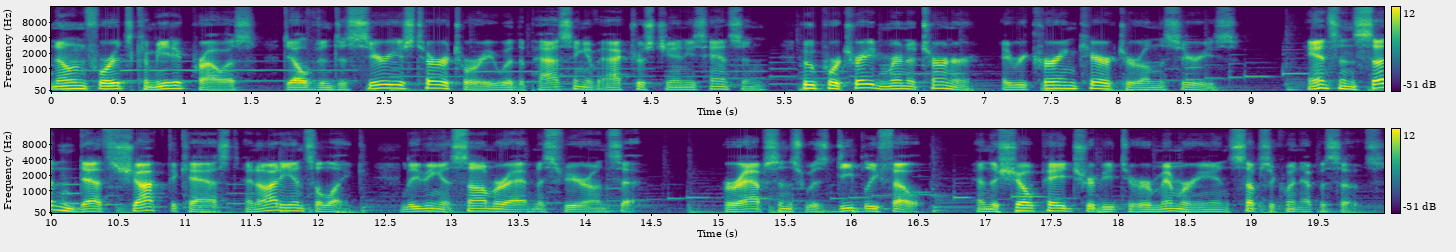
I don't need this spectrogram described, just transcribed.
known for its comedic prowess, delved into serious territory with the passing of actress Janis Hansen, who portrayed Myrna Turner, a recurring character on the series. Hansen's sudden death shocked the cast and audience alike, leaving a somber atmosphere on set. Her absence was deeply felt, and the show paid tribute to her memory in subsequent episodes.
